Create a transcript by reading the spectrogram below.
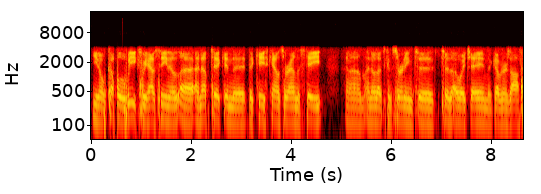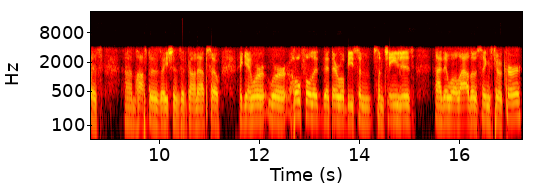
you know couple of weeks, we have seen a, uh, an uptick in the the case counts around the state. Um, I know that's concerning to to the OHA and the governor's office. Um, hospitalizations have gone up. So again, we're we're hopeful that, that there will be some some changes uh, that will allow those things to occur.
